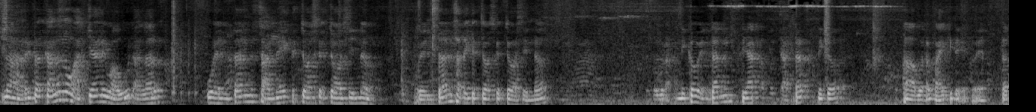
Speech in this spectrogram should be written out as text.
Nah, rita kala ngawaca nih wau dalar wenten sane kecos-kecos ini. Wenten sane kecos-kecos ini. Nika wenten tiap pun catat nika ah barang baik gitu ya wenten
